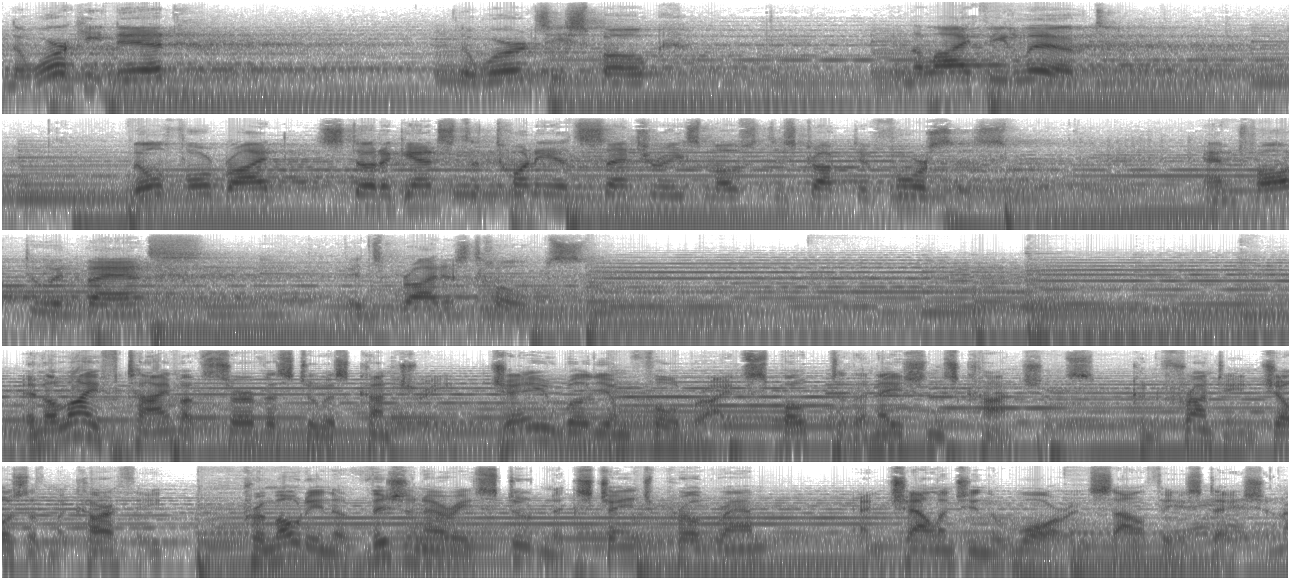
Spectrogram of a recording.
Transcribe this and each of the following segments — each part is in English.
In the work he did, the words he spoke, and the life he lived, Bill Fulbright stood against the 20th century's most destructive forces and fought to advance its brightest hopes. In a lifetime of service to his country, J. William Fulbright spoke to the nation's conscience, confronting Joseph McCarthy, promoting a visionary student exchange program, challenging the war in Southeast Asia.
